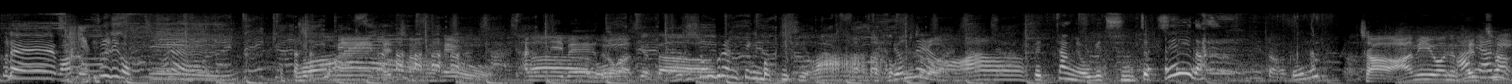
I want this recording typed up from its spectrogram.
그래, 맛 없을 리가 없지. 쭈 꾸미, 대창, 새우 한 입에 들어갔습니다. 동그랑땡 먹듯이. 와, 가볍네요. 아, 대창 여기 진짜 찐이다. 너무 자, 아미 요원은 아미, 대창. 아미.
